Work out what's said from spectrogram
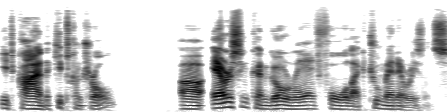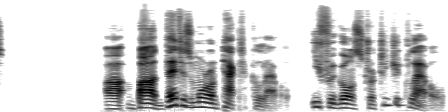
It kind of keeps control. Uh, everything can go wrong for like too many reasons. Uh, but that is more on tactical level. If we go on strategic level,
